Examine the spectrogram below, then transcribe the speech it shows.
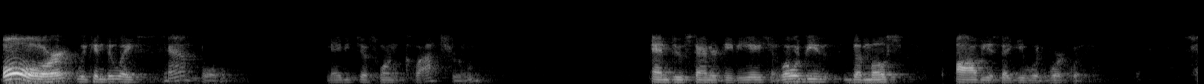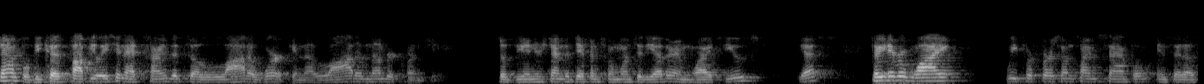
Or we can do a sample, maybe just one classroom, and do standard deviation. What would be the most obvious that you would work with? Sample, because population at times it's a lot of work and a lot of number crunching. So do you understand the difference from one to the other and why it's used? Yes? Tell you neighbor why we prefer sometimes sample instead of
